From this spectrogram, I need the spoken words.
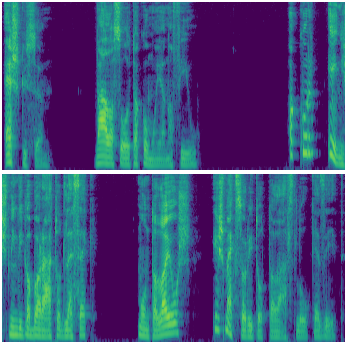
Esküszöm, válaszolta komolyan a fiú. Akkor én is mindig a barátod leszek, mondta Lajos, és megszorította László kezét.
